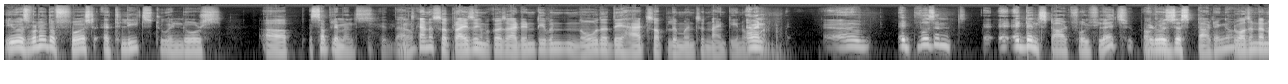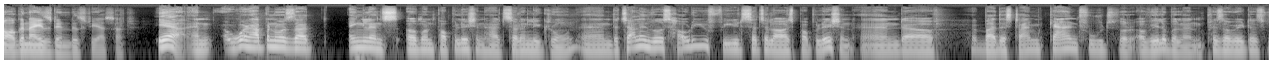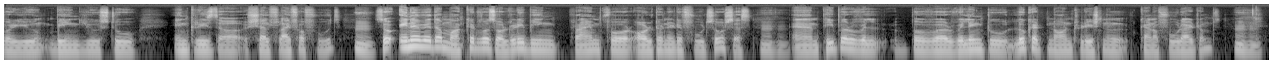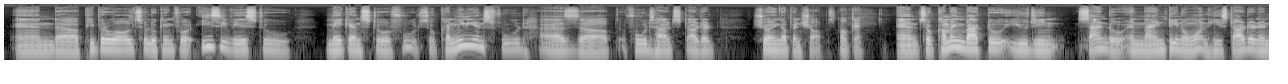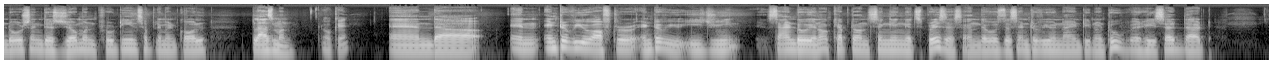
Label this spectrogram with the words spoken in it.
he was one of the first athletes to endorse uh, supplements. you That's know? kind of surprising because I didn't even know that they had supplements in 1901. I mean, uh, it wasn't. It, it didn't start full fledged. Okay. It was just starting out. it wasn't an organized industry as such. Yeah, and what happened was that England's urban population had suddenly grown, and the challenge was how do you feed such a large population? And uh, by this time, canned foods were available, and preservatives were u- being used to increase the shelf life of foods. Hmm. So, in a way, the market was already being primed for alternative food sources, Mhm. and people will, were willing to look at non-traditional kind of food items Mhm. and uh, people were also looking for easy ways to make and store food so convenience food has uh, foods had started showing up in shops Okay. And so coming back to eugene Sandow in 1901 he started endorsing this german protein supplement called plasmon Okay. and uh, in interview after interview eugene Sandow you know kept on singing its praises and there was this interview in 1902 where he said that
